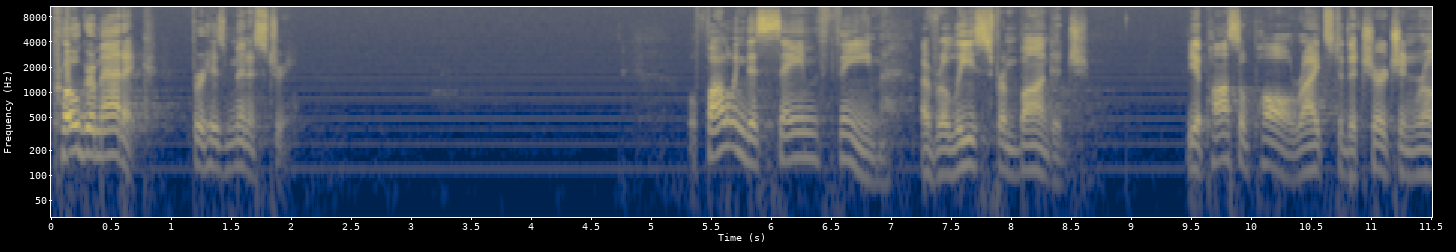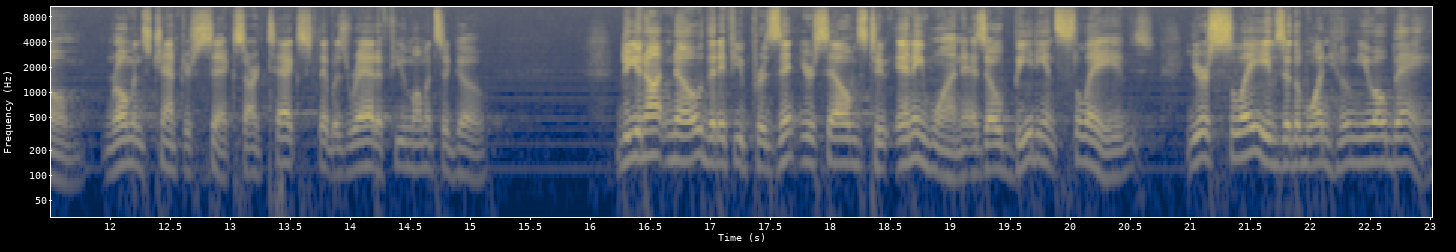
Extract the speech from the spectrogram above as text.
programmatic for his ministry. Well, following this same theme of release from bondage, the Apostle Paul writes to the church in Rome, Romans chapter 6, our text that was read a few moments ago. Do you not know that if you present yourselves to anyone as obedient slaves, your slaves are the one whom you obey,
